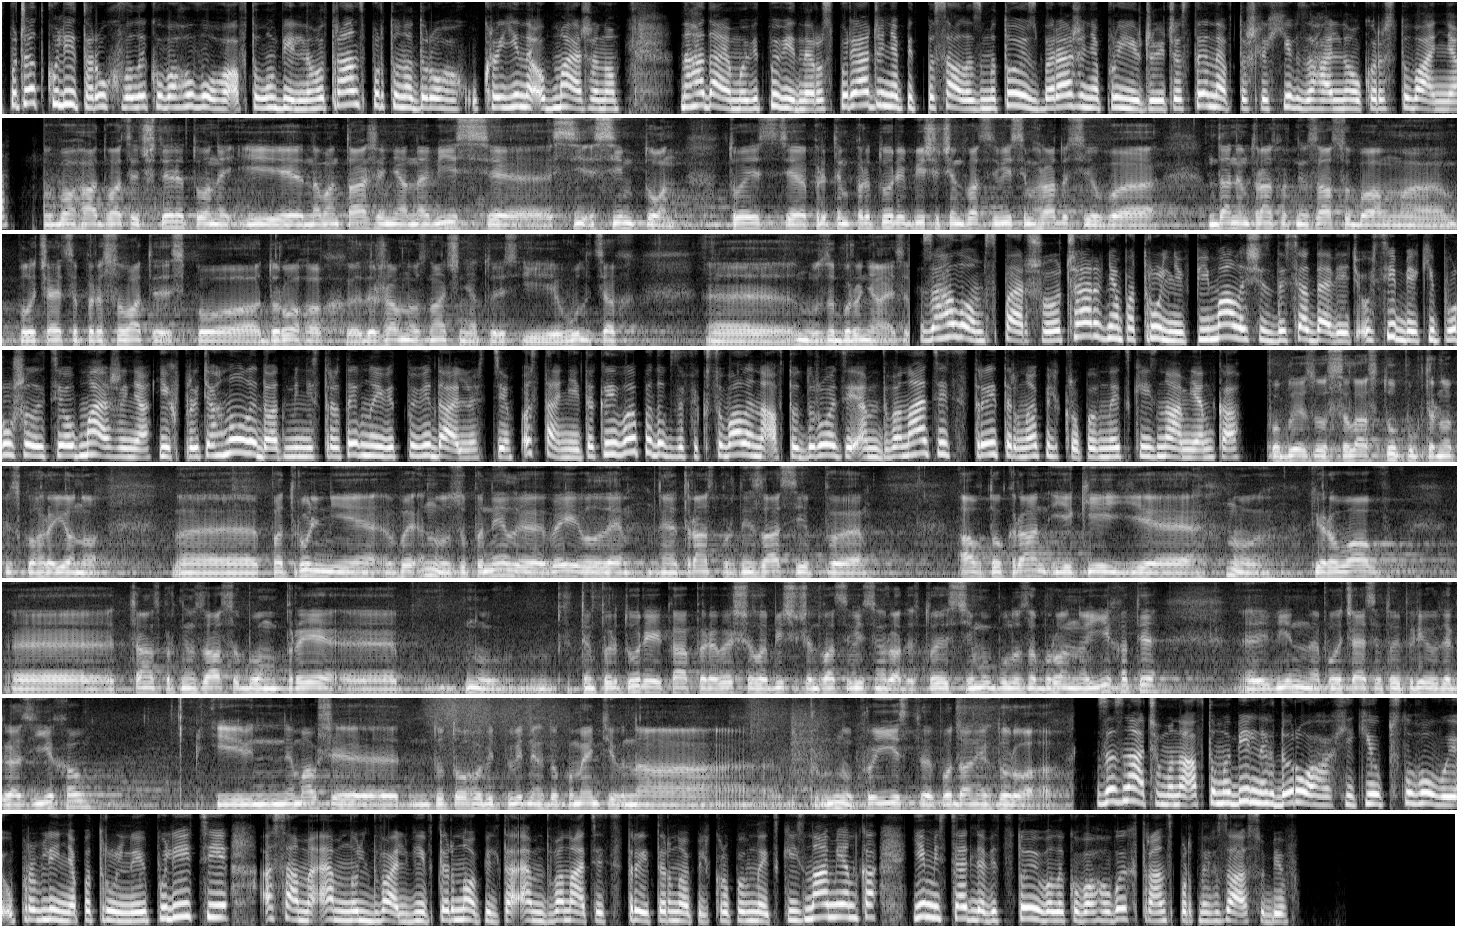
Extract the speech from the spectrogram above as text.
З початку літа рух великовагового автомобільного транспорту на дорогах України обмежено. Нагадаємо, відповідне розпорядження підписали з метою збереження проїжджої частини автошляхів загального користування. Вага 24 тонни і навантаження на вісь е, сі- 7 тонн. Тобто е, при температурі більше, ніж 28 градусів е, даним транспортним засобам виходить пересуватись по дорогах державного значення, тобто і вулицях е, ну, забороняється. Загалом з 1 червня патрульні впіймали 69 осіб, які порушили ці обмеження. Їх притягнули до адміністративної відповідальності. Останній такий випадок зафіксували на автодорозі М12 Стрий Тернопіль Кропивницький Знам'янка. Поблизу села Ступук Тернопільського району е, патрульні ну, зупинили, виявили е, транспортний засіб е, автокран, який е, ну, керував е, транспортним засобом при е, ну, температурі, яка перевищила більше, ніж 28 градусів. Тобто йому було заборонено їхати. Е, Він, виходить, в той період якраз їхав. І не мавши е, до того відповідних документів на ну, проїзд по даних дорогах. Зазначимо, на автомобільних дорогах, які обслуговує управління патрульної поліції, а саме М02 Львів-Тернопіль та М12 Стрий Тернопіль Кропивницький Знам'янка, є місця для відстою великовагових транспортних засобів.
